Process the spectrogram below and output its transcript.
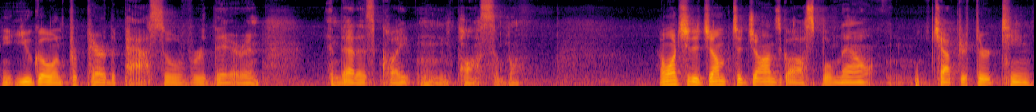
you go and prepare the Passover there. And, and that is quite impossible. I want you to jump to John's Gospel now, chapter 13,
